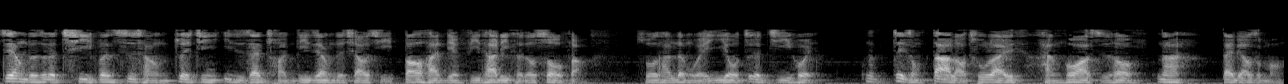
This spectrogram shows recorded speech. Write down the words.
这样的这个气氛，市场最近一直在传递这样的消息，包含连 Vitalik 都受访，说他认为有这个机会。那这种大佬出来喊话的时候，那代表什么？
